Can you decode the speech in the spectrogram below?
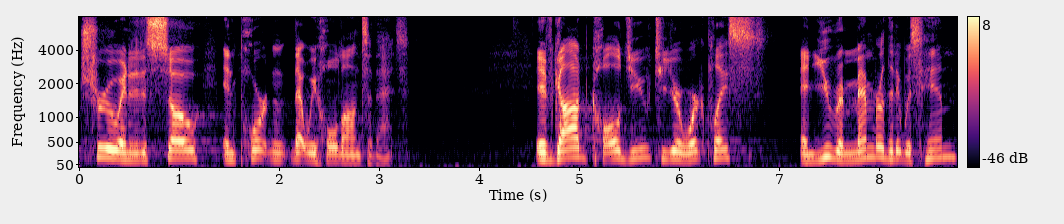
true and it is so important that we hold on to that. If God called you to your workplace and you remember that it was Him,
